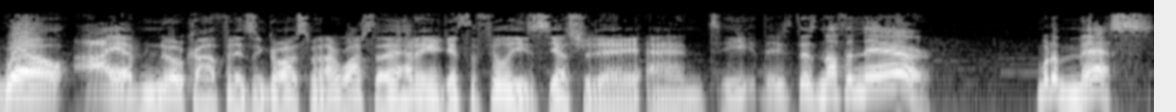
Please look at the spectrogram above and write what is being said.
Well, I have no confidence in Gausman. I watched that outing against the Phillies yesterday, and he, there's, there's nothing there. What a mess.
